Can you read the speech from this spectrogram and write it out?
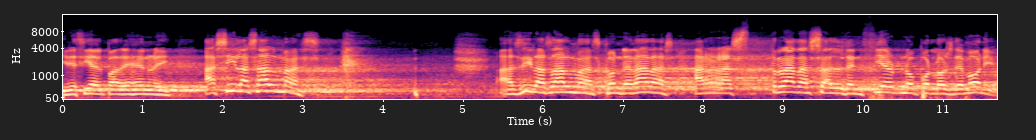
Y decía el padre Henry, así las almas, así las almas condenadas, arrastradas al infierno por los demonios,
